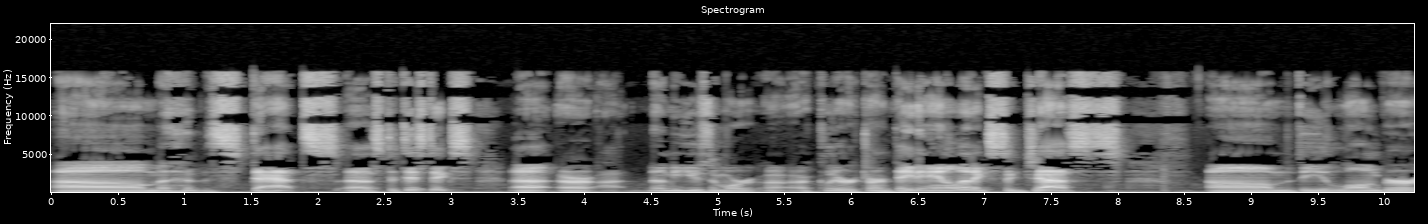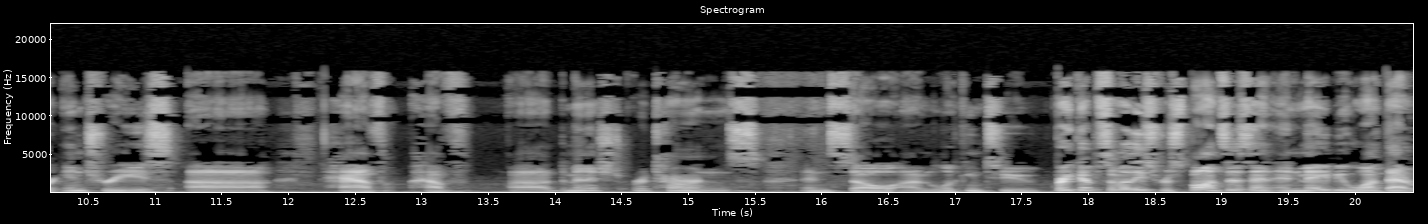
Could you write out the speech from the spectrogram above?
um, stats, uh, statistics, uh, or uh, let me use a more uh, a clearer term, data analytics suggests um, the longer entries uh, have have uh, diminished returns. And so I'm looking to break up some of these responses and, and maybe what that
